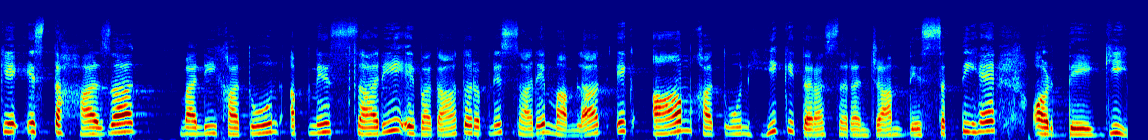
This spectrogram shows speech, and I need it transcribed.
کہ استحاضہ والی خاتون اپنے ساری عبادات اور اپنے سارے معاملات ایک عام خاتون ہی کی طرح سر انجام دے سکتی ہے اور دے گی۔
